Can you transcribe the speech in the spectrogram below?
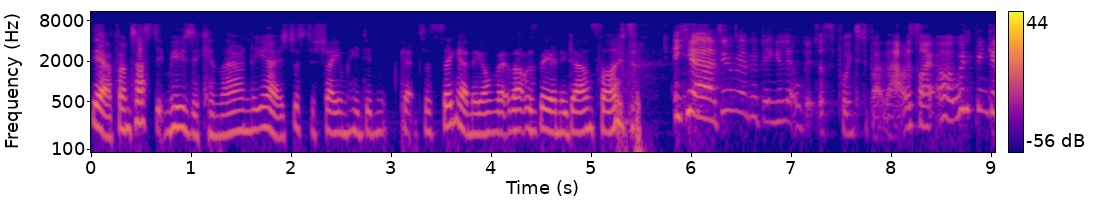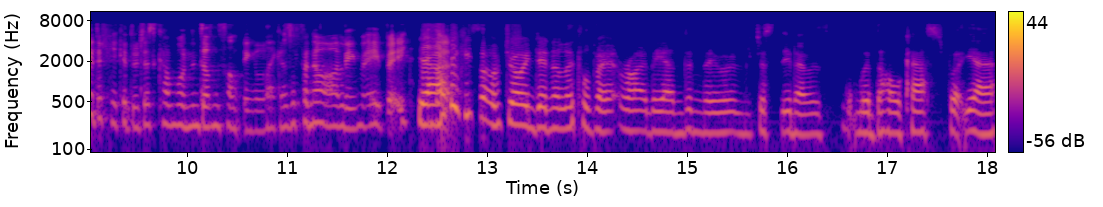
yeah fantastic music in there. And yeah it's just a shame he didn't get to sing any of it. That was the only downside Yeah, I do remember being a little bit disappointed about that. I was like, oh, it would have been good if he could have just come on and done something like as a finale, maybe. Yeah, but... I think he sort of joined in a little bit right at the end, didn't he? Just you know, with the whole cast. But yeah,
